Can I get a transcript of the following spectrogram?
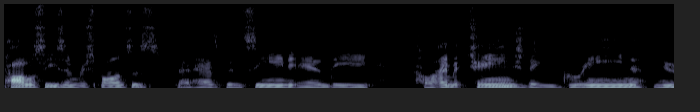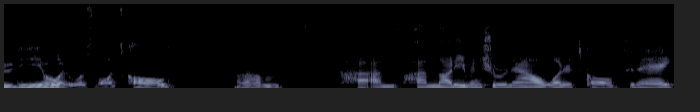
policies and responses. That has been seen in the climate change, the Green New Deal, it was once called. Um, I'm, I'm not even sure now what it's called today.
